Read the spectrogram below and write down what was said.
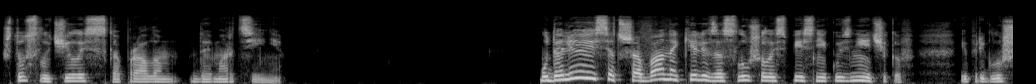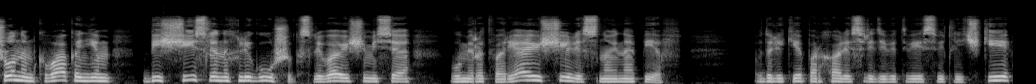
что случилось с капралом де Мартини. Удаляясь от шабана, Келли заслушалась песней кузнечиков и приглушенным кваканьем бесчисленных лягушек, сливающимися в умиротворяющий лесной напев. Вдалеке порхали среди ветвей светлячки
